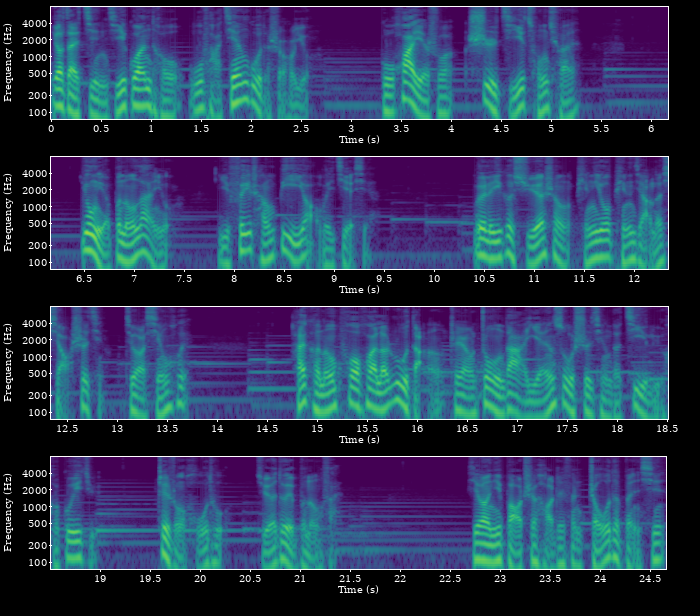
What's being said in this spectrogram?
要在紧急关头无法兼顾的时候用。古话也说事急从权，用也不能滥用，以非常必要为界限。为了一个学生评优评奖的小事情就要行贿，还可能破坏了入党这样重大严肃事情的纪律和规矩，这种糊涂绝对不能犯。希望你保持好这份轴的本心，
